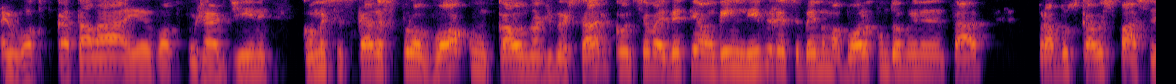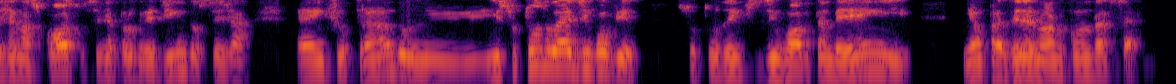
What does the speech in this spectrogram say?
aí eu volto para o Catalá, aí eu volto para o Jardine. Como esses caras provocam um caos no adversário, quando você vai ver, tem alguém livre recebendo uma bola com domínio orientado para buscar o espaço, seja nas costas, seja progredindo, ou seja é, infiltrando. Isso tudo é desenvolvido. Isso tudo a gente desenvolve também e, e é um prazer enorme quando dá certo.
